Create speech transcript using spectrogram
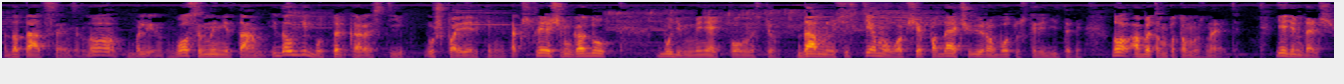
дотациями. Но, блин, ВОЗ и ныне там. И долги будут только расти, уж поверьте мне. Так что в следующем году будем менять полностью данную систему, вообще подачу и работу с кредитами. Но об этом потом узнаете. Едем дальше.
